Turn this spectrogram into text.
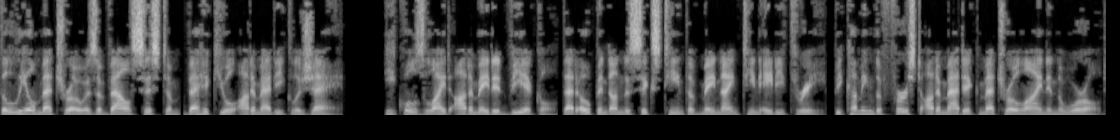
The Lille Metro is a VAL system véhicule automatique léger equals light automated vehicle that opened on the 16th of May 1983, becoming the first automatic metro line in the world.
